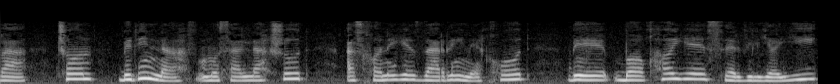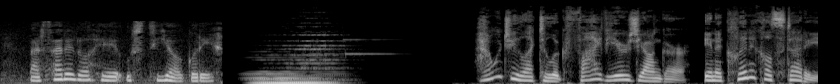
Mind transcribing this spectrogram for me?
و چون بدین نحو مسلح شد از خانه زرین خود به باغهای سرویلیایی بر سر راه اوستیا گریخت. How would you like to look five years younger? In a clinical study,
